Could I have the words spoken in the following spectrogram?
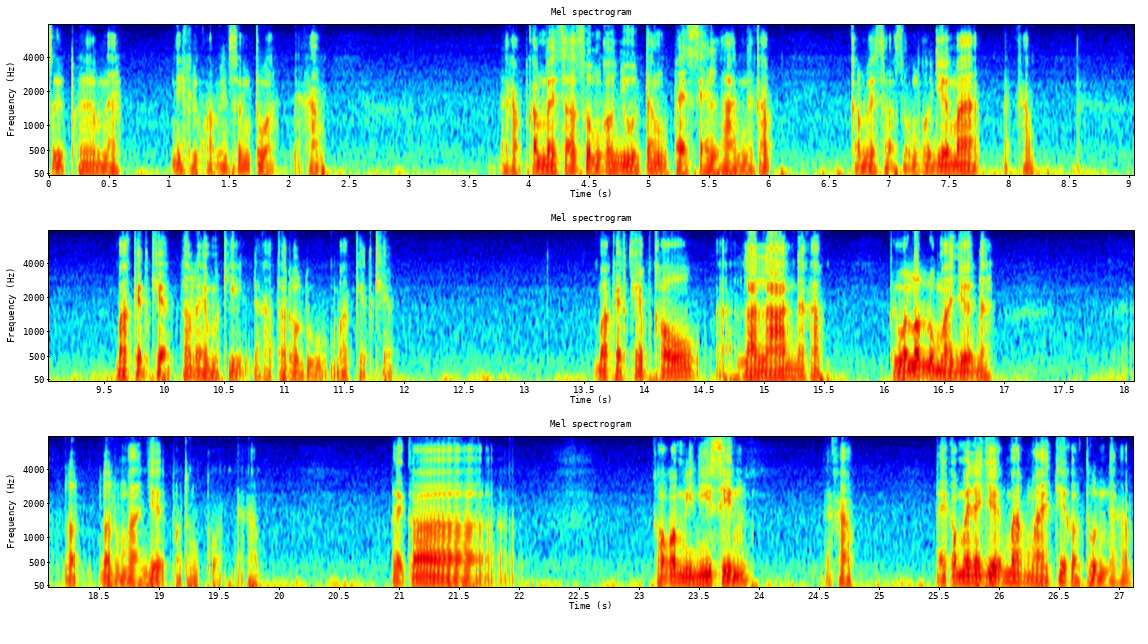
ซื้อเพิ่มนะ นี่คือความเป็นส่วนตัวนะครับนะครับกำไรสะสมเขาอยู่ตั้ง8แสนล้านนะครับกำไรสะสมเขาเยอะมากนะครับ Market Cap เท่าไหร่เมื่อกี้นะครับ ถ้าเราดู Market Cap Market Cap เขาล้านล้านนะครับ ถือว่าลดลงมาเยอะนะ ลดลดลงมาเยอะพอสมควรนะครับ แต่ก็เขาก็มีหนี้สินนะครับ แต่ก็ไม่ได้เยอะมากมายเทียบกับทุนนะครับ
